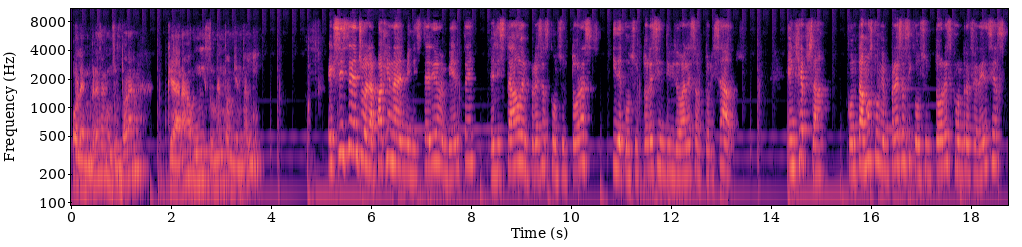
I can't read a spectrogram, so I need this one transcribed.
o la empresa consultora que hará un instrumento ambiental? Existe dentro de la página del Ministerio de Ambiente el listado de empresas consultoras y de consultores individuales autorizados. En GEPSA contamos con empresas y consultores con referencias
